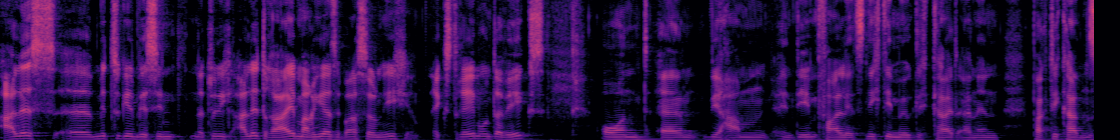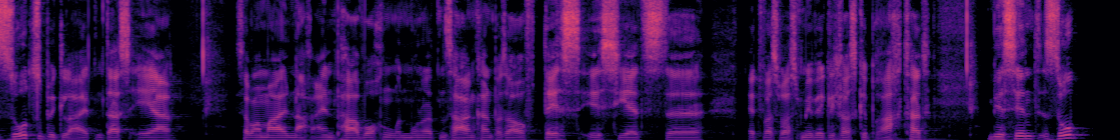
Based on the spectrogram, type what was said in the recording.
alles äh, mitzugehen. Wir sind natürlich alle drei, Maria, Sebastian und ich, extrem unterwegs. Und ähm, wir haben in dem Fall jetzt nicht die Möglichkeit, einen Praktikanten so zu begleiten, dass er, sagen wir mal, nach ein paar Wochen und Monaten sagen kann, pass auf, das ist jetzt äh, etwas, was mir wirklich was gebracht hat. Wir sind so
